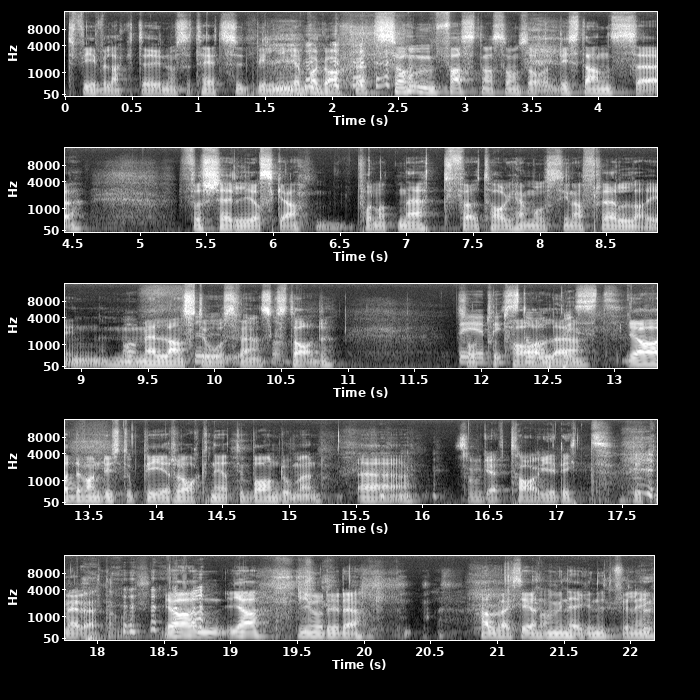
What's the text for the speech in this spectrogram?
tvivelaktig universitetsutbildning i bagaget som fastnar som så distans eh, på något nätföretag hemma hos sina föräldrar i en Åh, mellanstor fy, svensk alltså. stad. Det Så är total, dystopiskt. Ja, det var en dystopi rakt ner till barndomen. Som grep tag i ditt, ditt medvetande. Ja, ja, jag gjorde ju det. Halvvägs igenom min egen utbildning.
